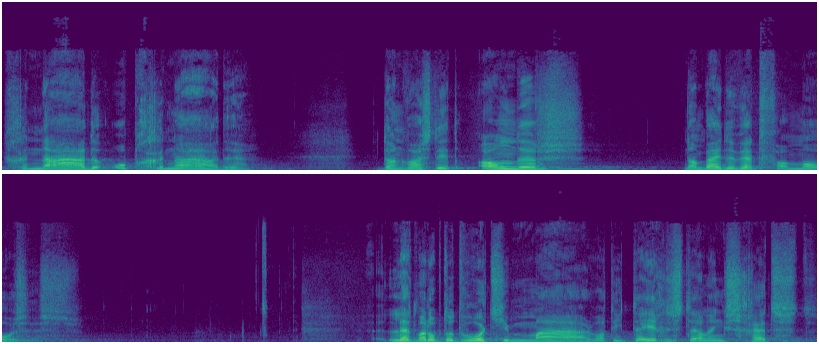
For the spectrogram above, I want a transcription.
genade op genade, dan was dit anders dan bij de wet van Mozes. Let maar op dat woordje maar, wat die tegenstelling schetst.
